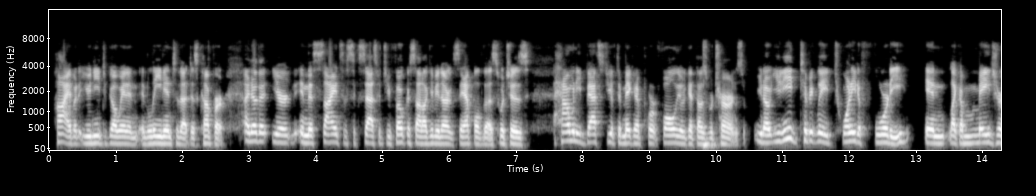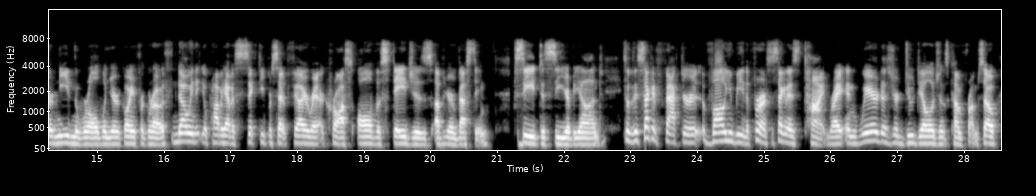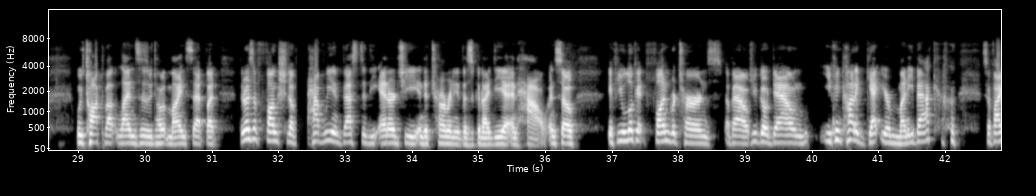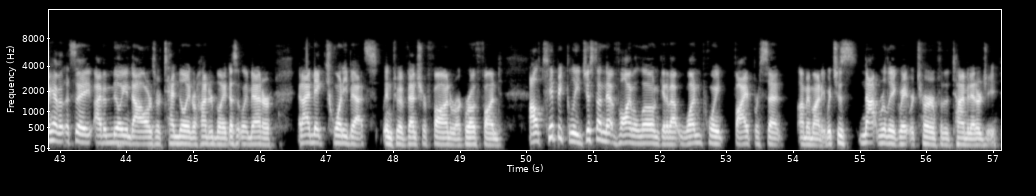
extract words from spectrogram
high, but you need to go in and, and, lean into that discomfort. I know that you're in this science of success, which you focus on. I'll give you another example of this, which is how many bets do you have to make in a portfolio to get those returns? You know, you need typically 20 to 40 in like a major need in the world when you're going for growth, knowing that you'll probably have a 60% failure rate across all the stages of your investing, seed to C or beyond. So the second factor, volume being the first, the second is time, right? And where does your due diligence come from? So we've talked about lenses, we talked about mindset, but there is a function of have we invested the energy in determining if this is a good idea and how? And so if you look at fund returns about you go down, you can kind of get your money back. so if I have, let's say I have a million dollars or 10 million or 100 million, it doesn't really matter. And I make 20 bets into a venture fund or a growth fund. I'll typically just on that volume alone get about 1.5% on my money, which is not really a great return for the time and energy.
